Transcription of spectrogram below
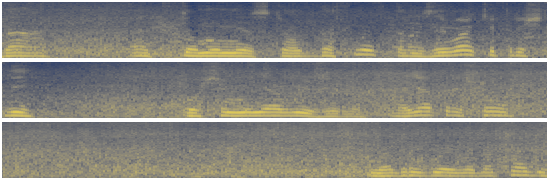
Да, а к тому месту отдохнуть. Там зеваки пришли. В общем, меня выжили. А я пришел на другой водопадик,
